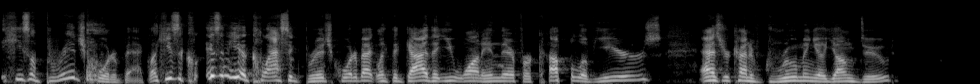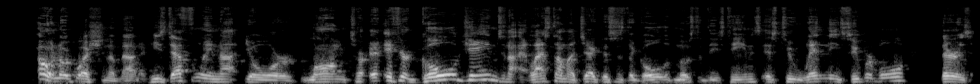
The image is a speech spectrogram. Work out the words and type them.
he's a bridge quarterback. Like he's a isn't he a classic bridge quarterback? Like the guy that you want in there for a couple of years as you're kind of grooming a young dude. Oh, no question about it. He's definitely not your long term. If your goal, James, and I, last time I checked, this is the goal of most of these teams, is to win the Super Bowl. There is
